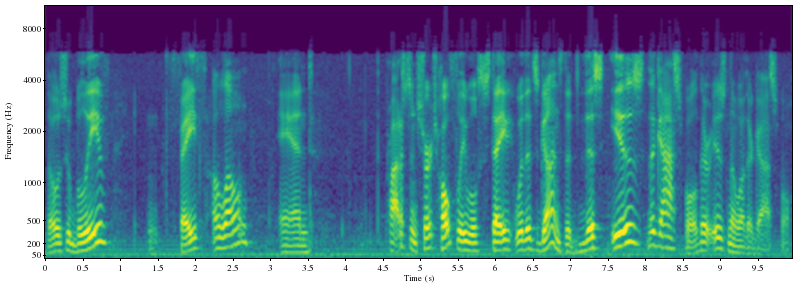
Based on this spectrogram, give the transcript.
those who believe faith alone, and the Protestant church hopefully will stay with its guns that this is the gospel. There is no other gospel.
